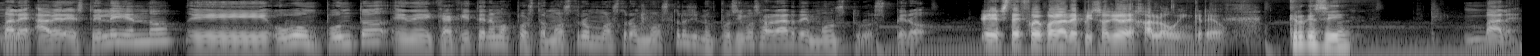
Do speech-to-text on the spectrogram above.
Vale, a ver, estoy leyendo. eh, hubo un punto en el que aquí tenemos puesto monstruos, monstruos, monstruos y nos pusimos a hablar de monstruos. Pero, Este fue para el episodio de Halloween, creo. Creo que sí. vale.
